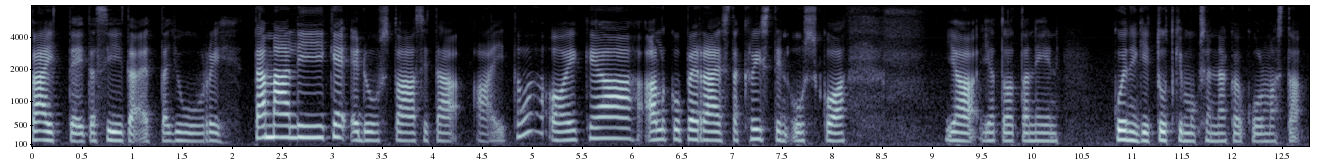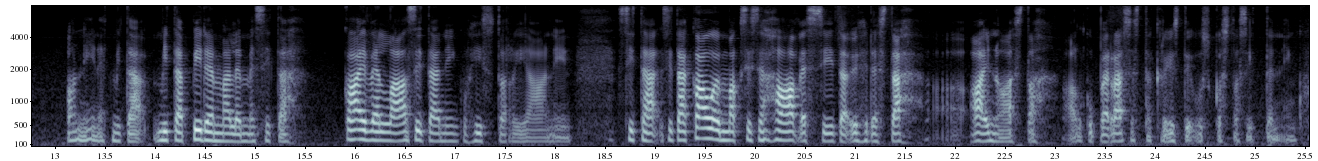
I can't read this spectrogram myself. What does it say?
väitteitä siitä, että juuri tämä liike edustaa sitä aitoa, oikeaa, alkuperäistä kristinuskoa. Ja, ja tota niin, kuitenkin tutkimuksen näkökulmasta on niin, että mitä, mitä pidemmälle me sitä kaivellaan sitä niin kuin historiaa, niin sitä, sitä kauemmaksi se haave siitä yhdestä ainoasta alkuperäisestä kristiuskosta sitten niin kuin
